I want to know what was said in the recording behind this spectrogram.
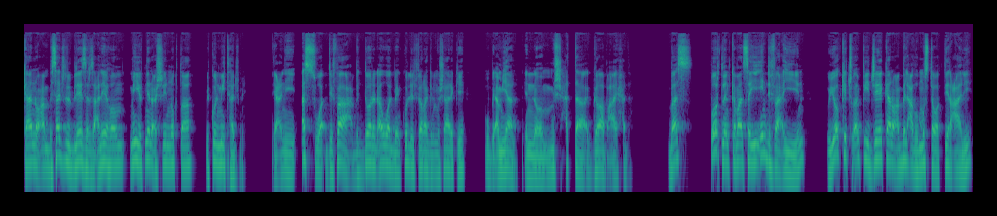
كانوا عم بسجلوا البليزرز عليهم 122 نقطة بكل 100 هجمة. يعني أسوأ دفاع بالدور الأول بين كل الفرق المشاركة وبأميال إنه مش حتى قراب على أي حدا. بس بورتلاند كمان سيئين دفاعيين ويوكيتش و MPJ كانوا عم بيلعبوا بمستوى كتير عالي.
